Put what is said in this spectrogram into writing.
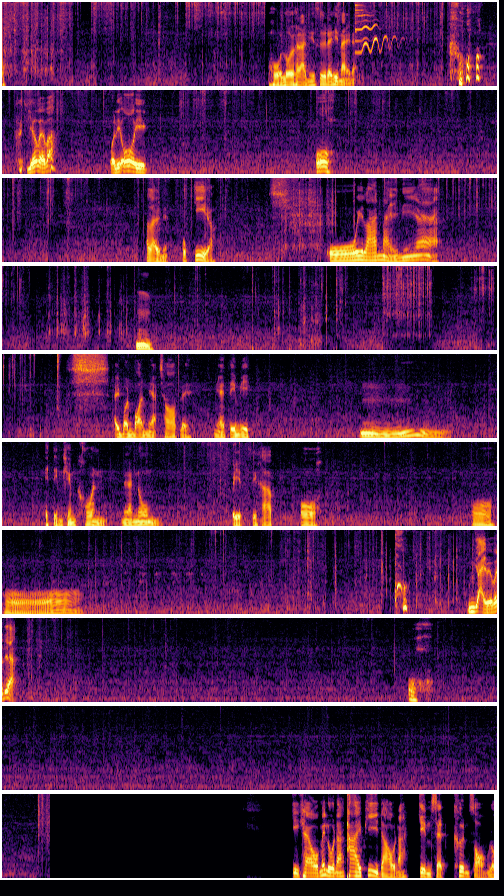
โอ้โหโรยขนาดนี้ซื้อได้ที่ไหนเนี่ย เยอะไปปะโอริโออีก โอ้อะไรเนี่ย คุกกี้เหรอ โอ้ยร้านไหนเนี่ย อืม ไอบอลบอลเนี่ย ชอบเลย มีไอติมอีก อืม ไอติมเข้มข้น เนื้อนุ่ม ปิดสิครับ โอ้ โอ้โห มึงใหญ่ไปปะเนี่ย โอ้ กี่แคลไม่รู้นะถ้าให้พี่เดานะ กินเสร็จขึ้น 2 โล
